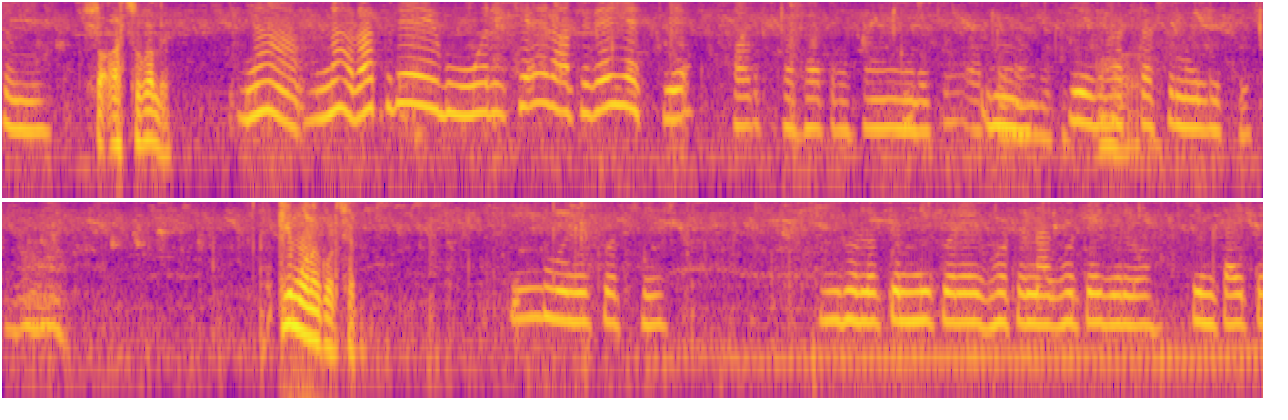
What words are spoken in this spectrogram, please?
সময়। আজ সকালে? না না রাত্রে মরেছে রাত্রেই এসছে। কি মনে করছেন? কি মনে করছি? কি হলো কেমনি করে ঘটনা ঘটে গেল? চিন্তায় তো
